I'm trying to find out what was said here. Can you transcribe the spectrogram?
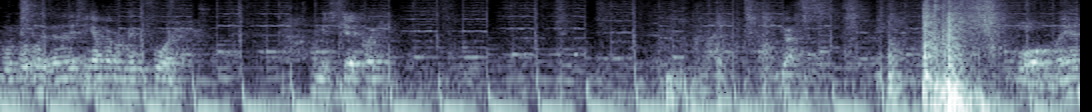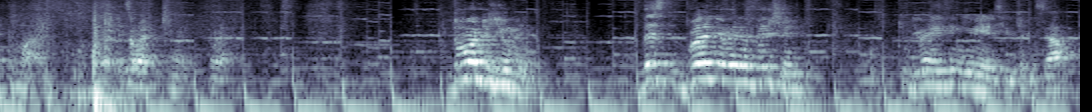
More importantly than anything I've ever made before. Let me just get it quick. You need. Check this out.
